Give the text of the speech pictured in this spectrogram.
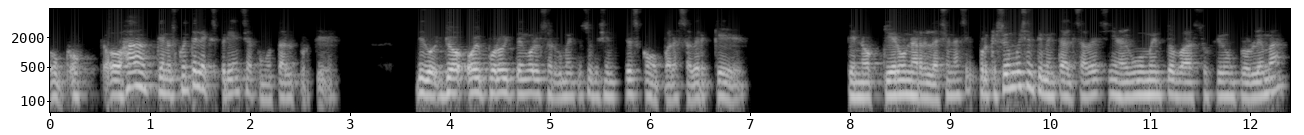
O, o, que nos cuente la experiencia como tal, porque digo, yo hoy por hoy tengo los argumentos suficientes como para saber que, que no quiero una relación así, porque soy muy sentimental, ¿sabes? Y en algún momento va a surgir un problema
